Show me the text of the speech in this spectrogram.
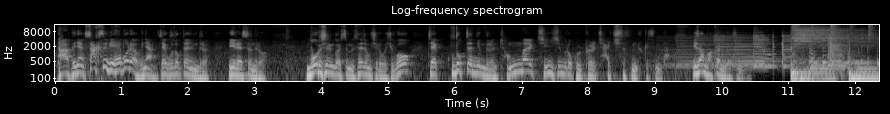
다 그냥 싹쓸이 해버려 그냥 제 구독자님들은 이 레슨으로 모르시는 거 있으면 세종시로 오시고 제 구독자님들은 정말 진심으로 골프를 잘 치셨으면 좋겠습니다 이상 박가는 교수입니다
